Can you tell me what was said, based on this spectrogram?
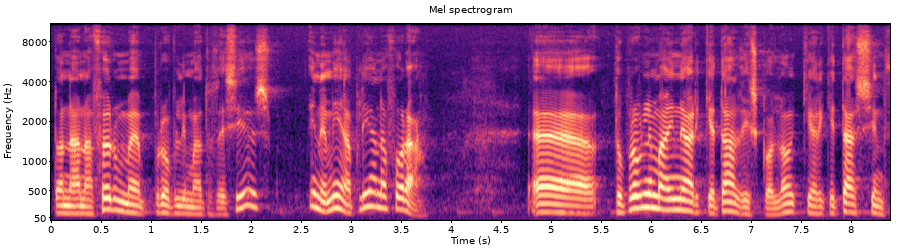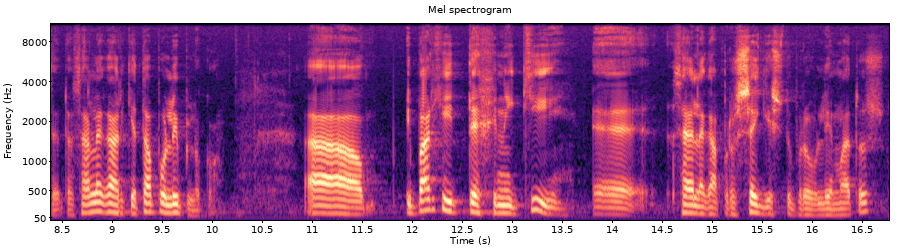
Το να αναφέρουμε προβληματοθεσίες είναι μία απλή αναφορά. Ε, το πρόβλημα είναι αρκετά δύσκολο και αρκετά σύνθετο, θα έλεγα αρκετά πολύπλοκο. Ε, υπάρχει τεχνική, ε, θα έλεγα, προσέγγιση του προβλήματος, ε,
